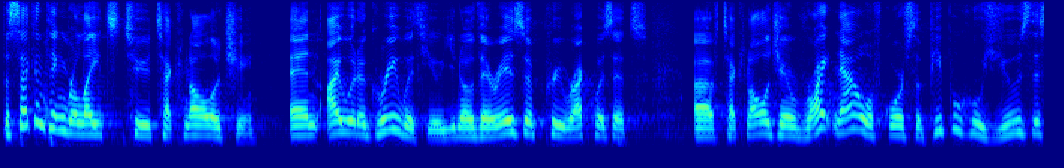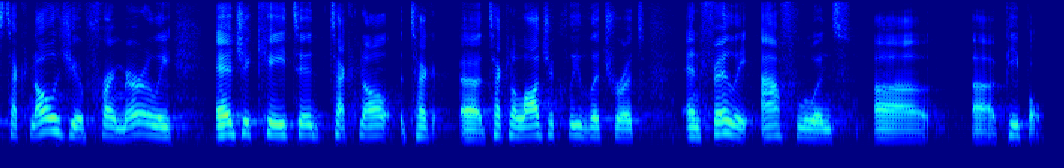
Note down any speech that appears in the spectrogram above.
The second thing relates to technology. And I would agree with you. You know, there is a prerequisite of technology. And right now, of course, the people who use this technology are primarily educated, uh, technologically literate, and fairly affluent uh, uh, people.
